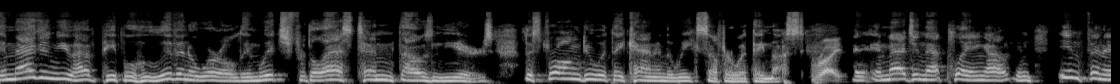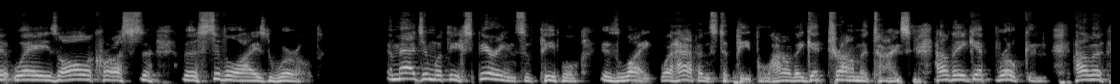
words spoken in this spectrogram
Imagine you have people who live in a world in which, for the last 10,000 years, the strong do what they can and the weak suffer what they must. Right. And imagine that playing out in infinite ways all across the, the civilized world imagine what the experience of people is like. What happens to people? How they get traumatized? How they get broken? How, the,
